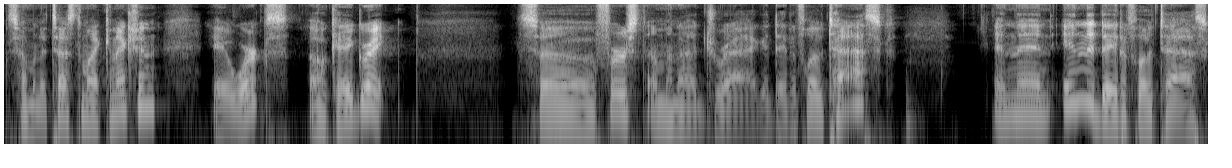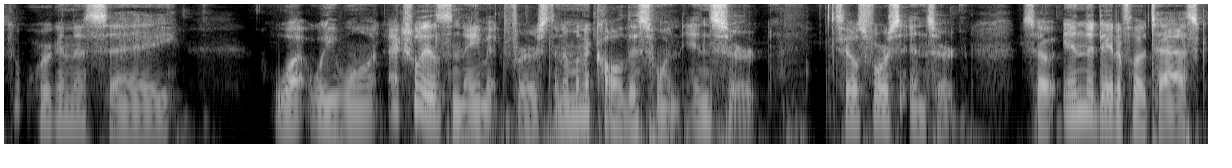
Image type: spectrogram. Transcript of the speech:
So I'm going to test my connection. It works. Okay, great. So first I'm going to drag a data flow task. And then in the data flow task, we're going to say what we want. Actually, let's name it first. And I'm going to call this one insert, Salesforce insert. So in the data flow task,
